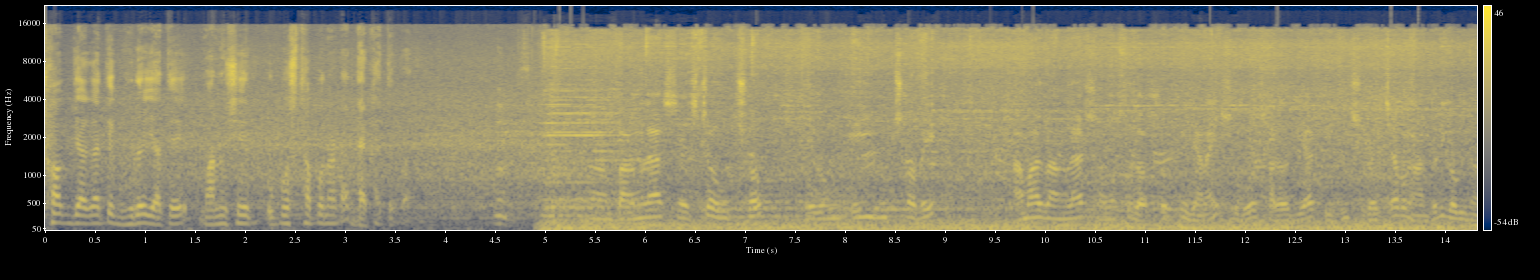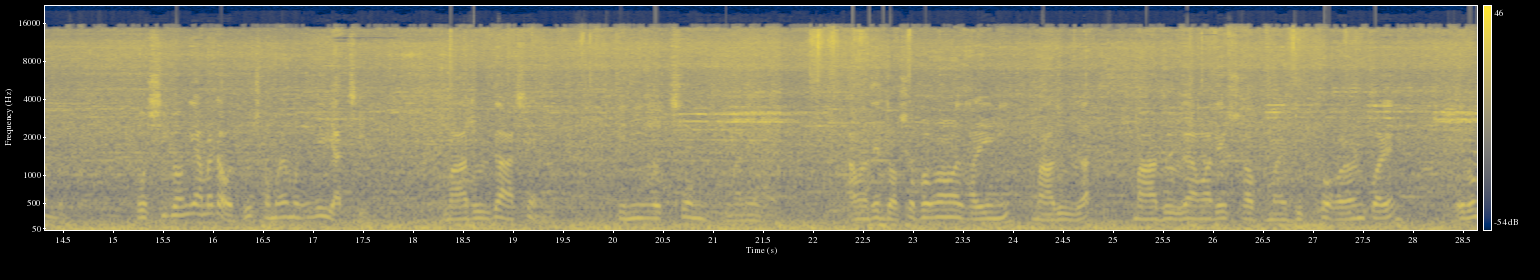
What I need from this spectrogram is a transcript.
সব জায়গাতে ঘুরে যাতে মানুষের উপস্থাপনাটা দেখাতে পারে। বাংলার শ্রেষ্ঠ উৎসব এবং এই উৎসবে আমার বাংলার সমস্ত দর্শককে জানাই শুভ শারদীয়ার প্রীতি, শুভেচ্ছা এবং আন্তরিক অভিনন্দন। পশ্চিমবঙ্গে আমরা একটা অদ্ভুত সময়ের মধ্যে দিয়ে যাচ্ছি। মা দুর্গা আসেন। তিনি হচ্ছেন মানে আমাদের দর্শকপ্রবণতা ধারিণী মা দুর্গা। মা দুর্গা আমাদের সব মানে দুঃখ হরণ করেন এবং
